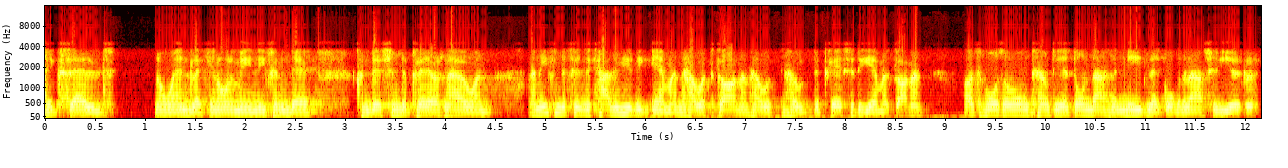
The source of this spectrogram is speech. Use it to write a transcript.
excelled no end. Like you know what I mean. Even the condition the players now, and and even the physicality of the game and how it's gone and how it, how the pace of the game has gone. And I suppose our own county has done that and need like over the last few years. Like,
